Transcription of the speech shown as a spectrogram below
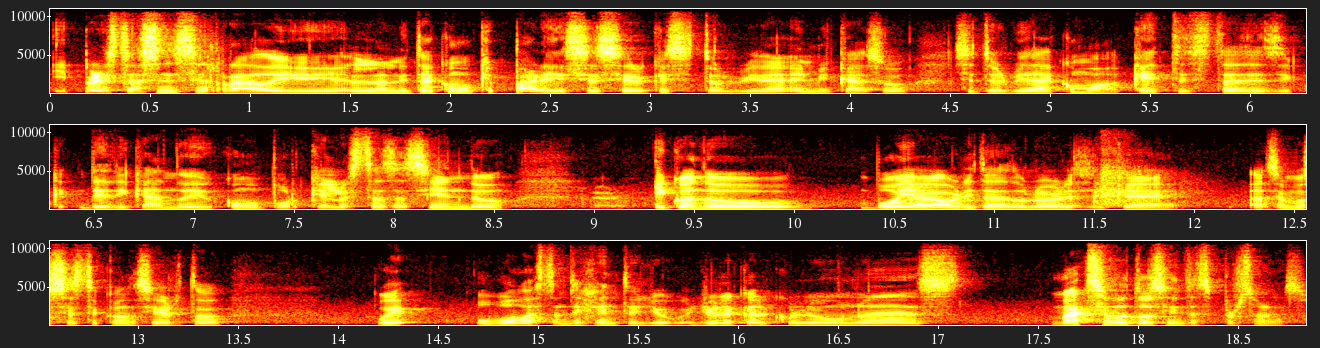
Y, pero estás encerrado y la neta como que parece ser que se te olvida, en mi caso, se te olvida como a qué te estás dedic- dedicando y como por qué lo estás haciendo. Claro. Y cuando voy a, ahorita a Dolores y que hacemos este concierto, pues hubo bastante gente. Yo, yo le calculo unas máximo 200 personas.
